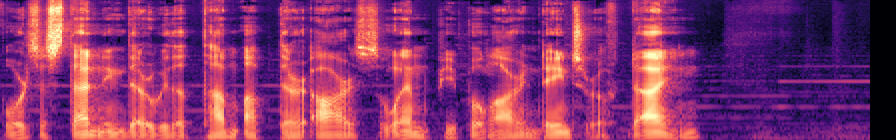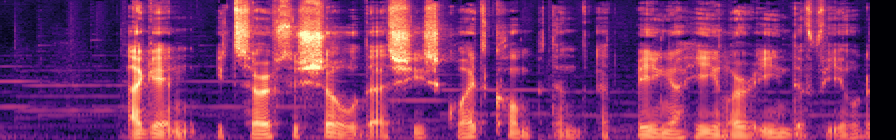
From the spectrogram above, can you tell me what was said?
for just standing there with a thumb up their arse when people are in danger of dying. Again, it serves to show that she's quite competent at being a healer in the field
